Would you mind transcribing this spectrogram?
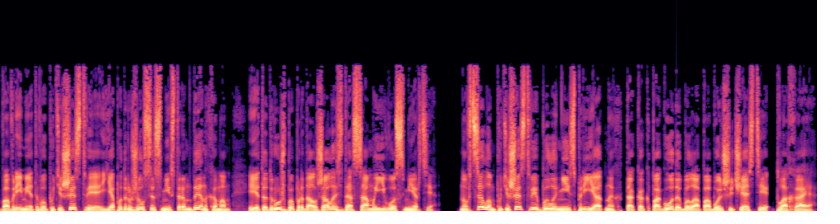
Во время этого путешествия я подружился с мистером Денхэмом, и эта дружба продолжалась до самой его смерти. Но в целом путешествие было не из приятных, так как погода была по большей части плохая.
